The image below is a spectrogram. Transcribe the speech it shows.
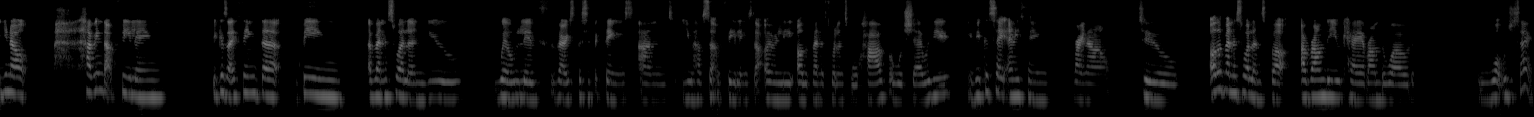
You know having that feeling because i think that being a venezuelan you will live very specific things and you have certain feelings that only other Venezuelans will have or will share with you. If you could say anything right now to other Venezuelans, but around the UK, around the world, what would you say?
